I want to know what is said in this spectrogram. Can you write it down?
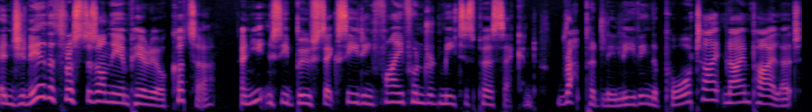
Engineer the thrusters on the Imperial cutter, and you can see boosts exceeding 500 metres per second, rapidly leaving the poor Type 9 pilot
